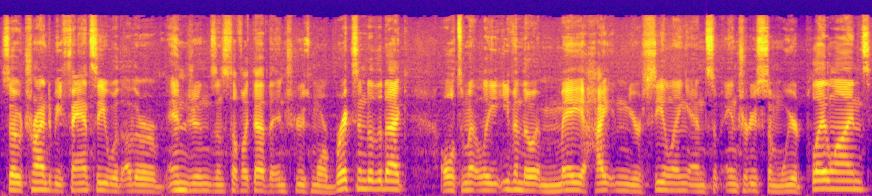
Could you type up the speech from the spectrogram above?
so trying to be fancy with other engines and stuff like that that introduce more bricks into the deck, ultimately, even though it may heighten your ceiling and some, introduce some weird play lines,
